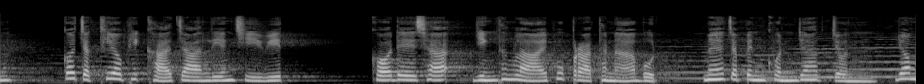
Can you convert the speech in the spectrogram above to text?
น ก็จะเที่ยวพิกขาจารเลี้ยงชีวิต ขอเดชะหญิงทั้งหลายผู้ปรารถนาบุตร แม้จะเป็นคนยากจน ย่อม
